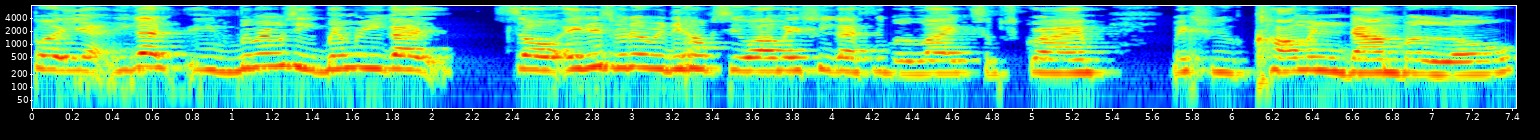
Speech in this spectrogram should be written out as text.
but yeah, you guys remember remember you guys. So if this video really helps you out, make sure you guys leave a like, subscribe. Make sure you comment down below.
